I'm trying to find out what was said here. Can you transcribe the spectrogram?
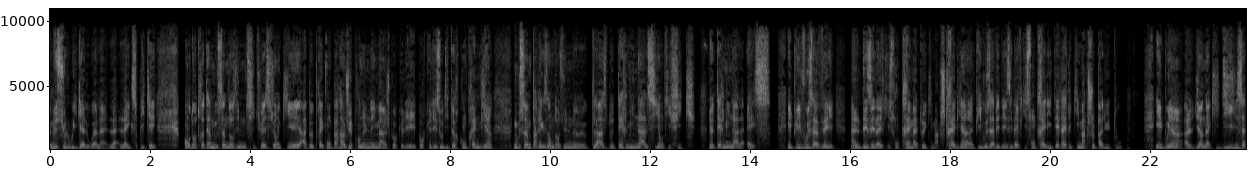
Monsieur Louis Gallois l'a expliqué. En d'autres termes, nous sommes dans une situation qui est à peu près comparable. Je vais prendre une image pour que les, auditeurs comprennent bien. Nous sommes par exemple dans une classe de terminale scientifique, de terminale S. Et puis vous avez des élèves qui sont très matheux et qui marchent très bien, et puis vous avez des élèves qui sont très littéraires et qui marchent pas du tout. Eh bien, il y en a qui disent,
